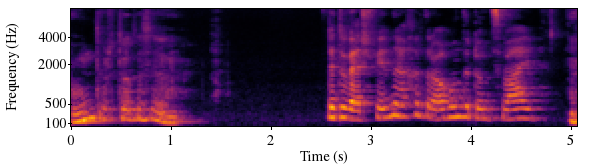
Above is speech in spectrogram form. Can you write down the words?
100 oder so. Ja, du wärst viel näher dran, 102.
